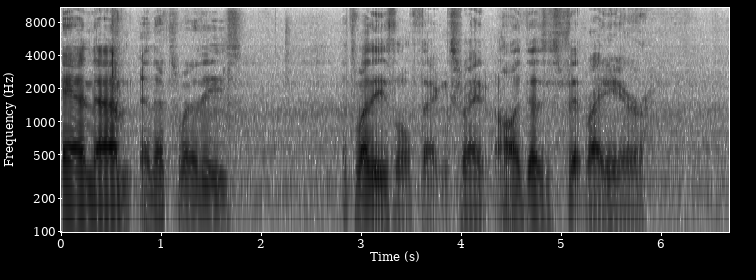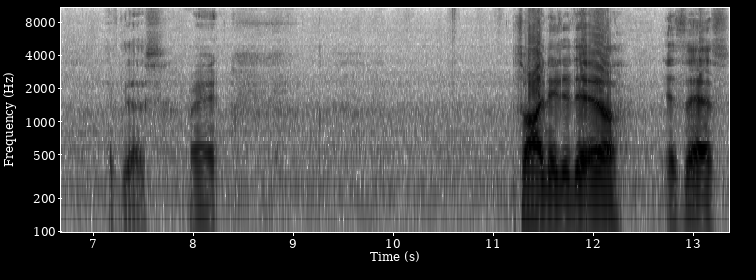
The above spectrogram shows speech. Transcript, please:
and um, and that's one of these. That's one of these little things, right? All it does is fit right here, like this, right? So all I need to do is this,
